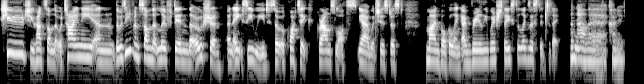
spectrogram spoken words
huge, you had some that were tiny, and there was even some that lived in the ocean and ate seaweed. So aquatic ground sloths, yeah, which is just mind boggling. I really wish they still existed today. And now they're kind of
